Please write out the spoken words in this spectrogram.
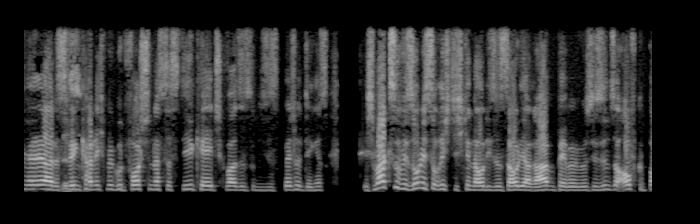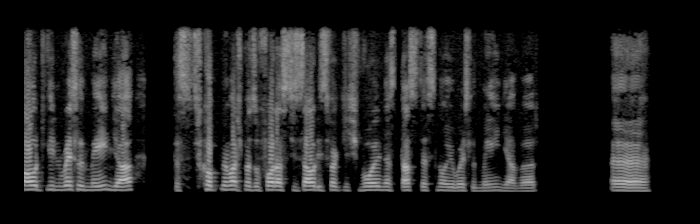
Ja, ja, deswegen kann ich mir gut vorstellen, dass das Steel Cage quasi so dieses Special-Ding ist. Ich mag sowieso nicht so richtig genau diese Saudi-Arabien-Pay-Per-Views. Die sind so aufgebaut wie ein WrestleMania. Das kommt mir manchmal so vor, dass die Saudis wirklich wollen, dass das das neue WrestleMania wird. Äh,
